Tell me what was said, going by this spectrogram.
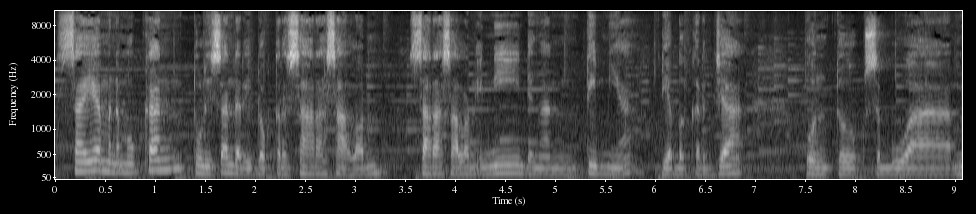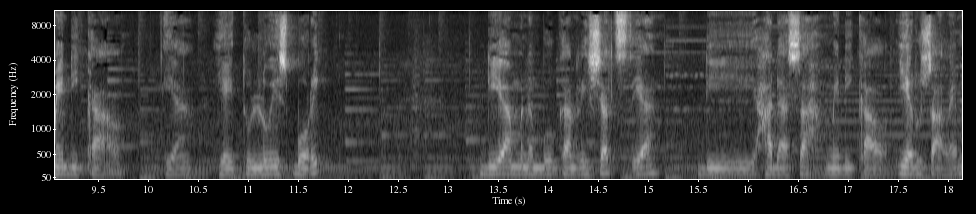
Saya menemukan tulisan dari Dr. Sarah Salon. Sarah Salon ini dengan timnya dia bekerja untuk sebuah medical ya, yaitu Louis Borik. Dia menemukan research ya di Hadassah Medical Yerusalem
